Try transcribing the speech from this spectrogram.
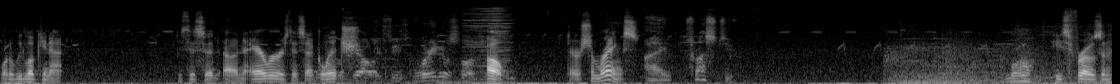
What are we looking at? Is this an, an error? Is this a I'm one of the glitch? galaxy's greatest hunters. Oh, there's some rings. I trust you. Whoa, he's frozen.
